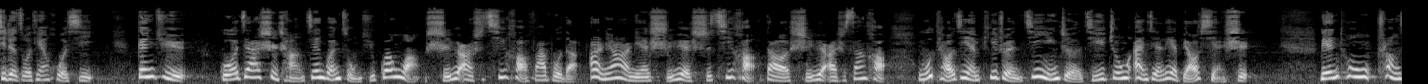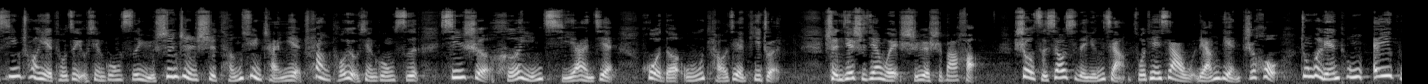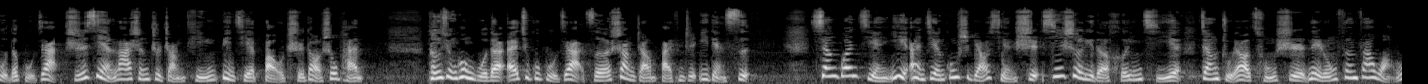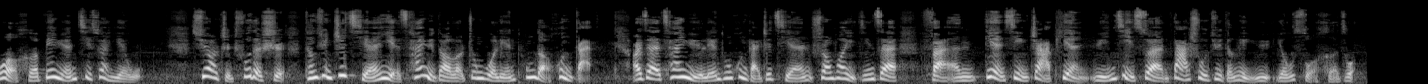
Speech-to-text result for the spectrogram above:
记者昨天获悉，根据国家市场监管总局官网十月二十七号发布的《二零二二年十月十七号到十月二十三号无条件批准经营者集中案件列表》显示，联通创新创业投资有限公司与深圳市腾讯产业创投有限公司新设合营企业案件获得无条件批准，审结时间为十月十八号。受此消息的影响，昨天下午两点之后，中国联通 A 股的股价直线拉升至涨停，并且保持到收盘。腾讯控股的 H 股股价则上涨百分之一点四。相关简易案件公示表显示，新设立的合营企业将主要从事内容分发网络和边缘计算业务。需要指出的是，腾讯之前也参与到了中国联通的混改。而在参与联通混改之前，双方已经在反电信诈骗、云计算、大数据等领域有所合作。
